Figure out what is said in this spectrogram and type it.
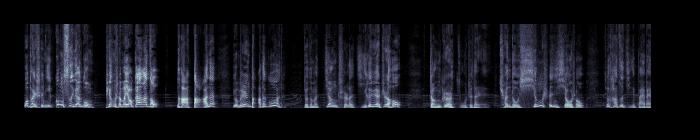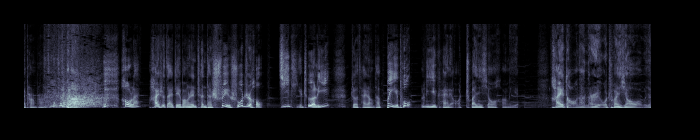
我本是你公司员工，凭什么要赶俺走？那打呢，又没人打得过他，就这么僵持了几个月之后，整个组织的人全都形神消瘦。就他自己白白胖胖，后来还是在这帮人趁他睡熟之后集体撤离，这才让他被迫离开了传销行业。还找呢？哪有传销啊？我就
